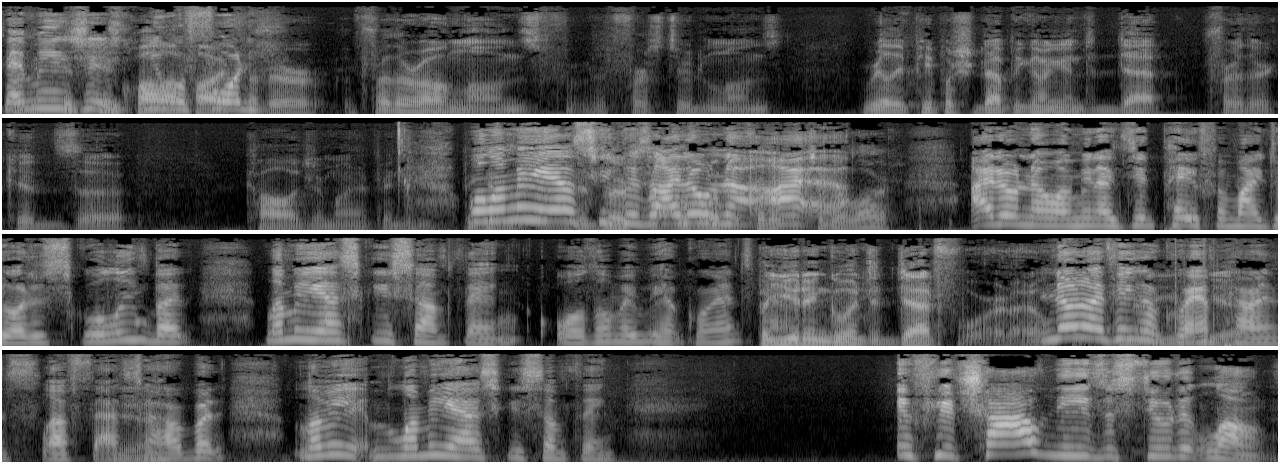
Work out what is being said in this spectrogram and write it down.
that means you can you qualify for their for their own loans for, for student loans. Really, people should not be going into debt for their kids' uh, college, in my opinion. Well, let me ask you because I don't know. it for the rest of their I. I don't know. I mean, I did pay for my daughter's schooling, but let me ask you something. Although maybe her grandparents. But you didn't go into debt for it. I don't No, no. I You think know, her you- grandparents left that to her. But let me let me ask you something. If your child needs a student loan,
